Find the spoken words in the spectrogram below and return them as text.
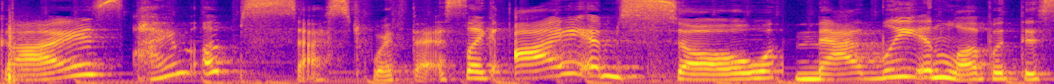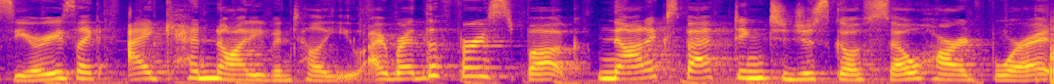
guys, I'm obsessed with this. Like I am so madly in love with this series. Like I cannot even tell you. I read the first book, not expecting to just go so hard for it.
